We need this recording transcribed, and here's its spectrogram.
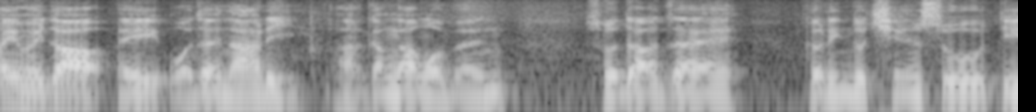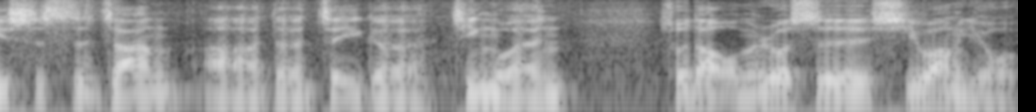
欢迎回到哎，我在哪里啊？刚刚我们说到在哥林多前书第十四章啊的这个经文，说到我们若是希望有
